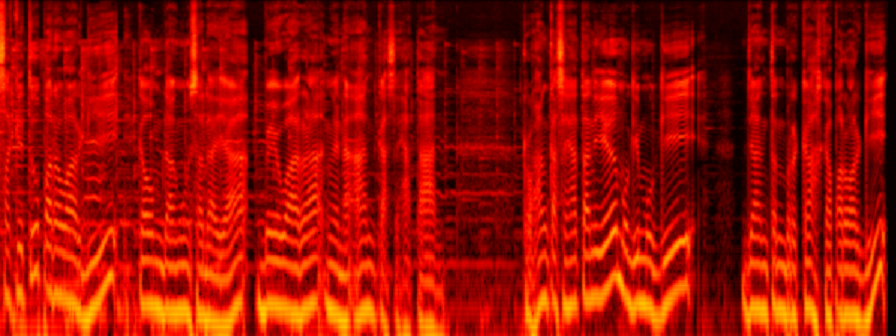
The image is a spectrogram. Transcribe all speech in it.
Sakitu para wargi kaum dangu sadaya bewara ngenaan kesehatan rohang kesehatan ia mugi-mugi jantan berkah kapar wargi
